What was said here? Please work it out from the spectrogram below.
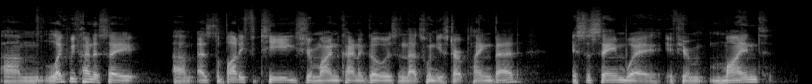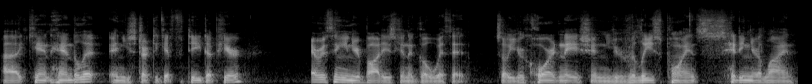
Um, like we kind of say, um, as the body fatigues, your mind kind of goes, and that's when you start playing bad. It's the same way. If your mind uh, can't handle it and you start to get fatigued up here, everything in your body is going to go with it. So your coordination, your release points, hitting your line,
